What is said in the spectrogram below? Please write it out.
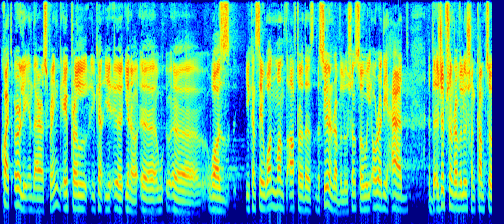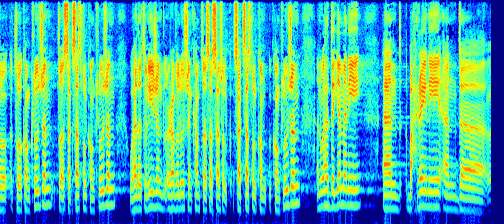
quite early in the Arab Spring, April, you, can, you know, uh, uh, was, you can say, one month after the, the Syrian revolution, so we already had the Egyptian revolution come to, to a conclusion, to a successful conclusion. We had the Tunisian revolution come to a successful, successful con- conclusion. And we had the Yemeni and Bahraini and, uh,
